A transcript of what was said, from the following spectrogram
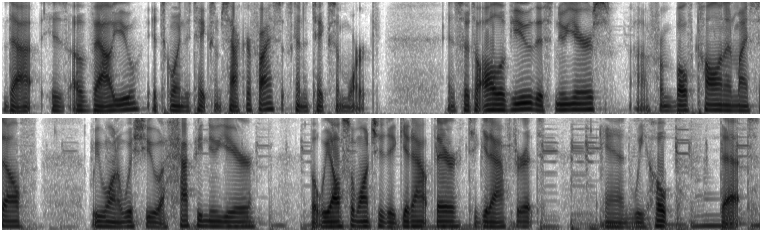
that is of value, it's going to take some sacrifice, it's going to take some work. And so, to all of you this New Year's, uh, from both Colin and myself, we want to wish you a happy new year, but we also want you to get out there to get after it. And we hope that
